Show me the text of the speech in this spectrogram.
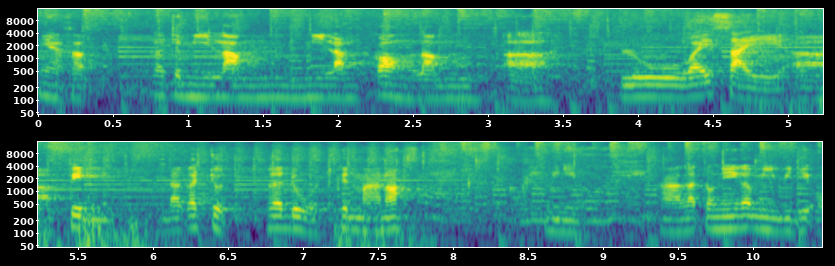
เนี่ยครับ ก็จะมีลำ มีลำกล้องลำเอ่อรูไว้ใส่เอ่อปิ่น แล้วก็จุดเพื่อดูดขึ้นมาเนาะมีวิดีโอให้อ่าแล้วตรงนี้ก็มีวิดีโอ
